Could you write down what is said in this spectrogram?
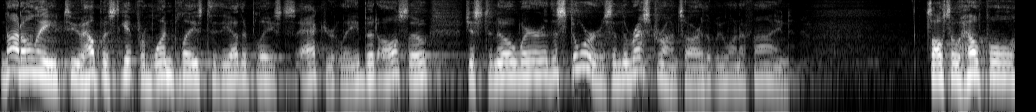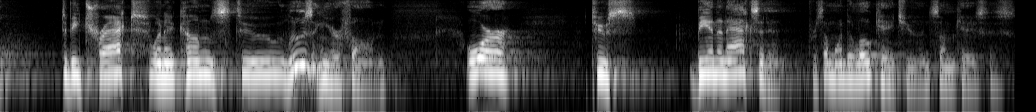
Not only to help us get from one place to the other place accurately, but also just to know where the stores and the restaurants are that we want to find. It's also helpful to be tracked when it comes to losing your phone or to be in an accident for someone to locate you in some cases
